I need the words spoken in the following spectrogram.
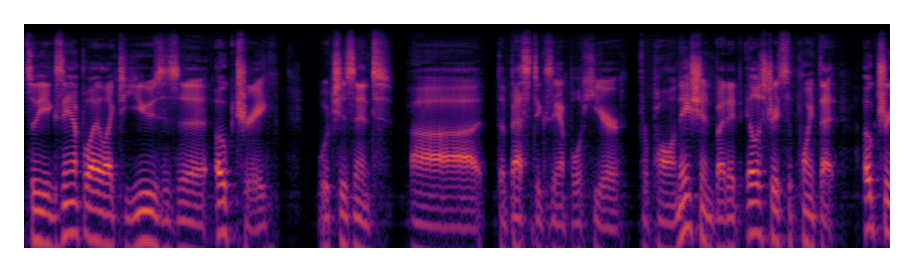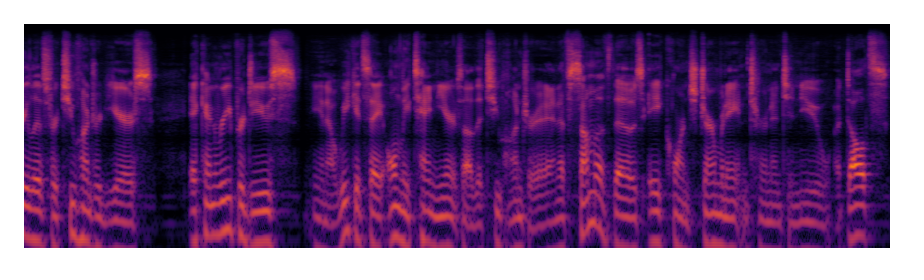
So the example I like to use is a oak tree, which isn't uh, the best example here for pollination, but it illustrates the point that oak tree lives for 200 years it can reproduce, you know, we could say only 10 years out of the 200. And if some of those acorns germinate and turn into new adults,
